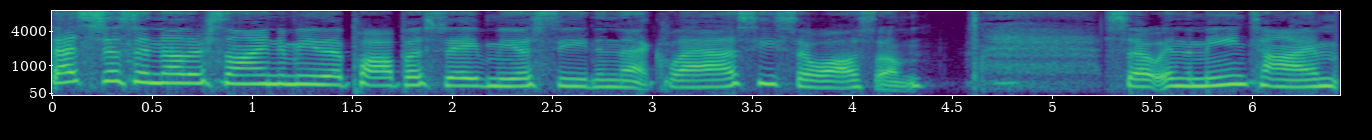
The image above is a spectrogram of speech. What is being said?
That's just another sign to me that Papa saved me a seat in that class. He's so awesome. So in the meantime,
